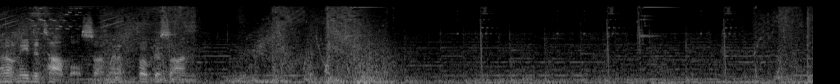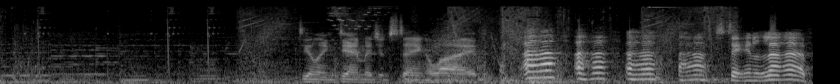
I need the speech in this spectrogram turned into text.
I don't need to topple, so I'm gonna focus on dealing damage and staying alive. Ah, ah, ah, ah, staying alive,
